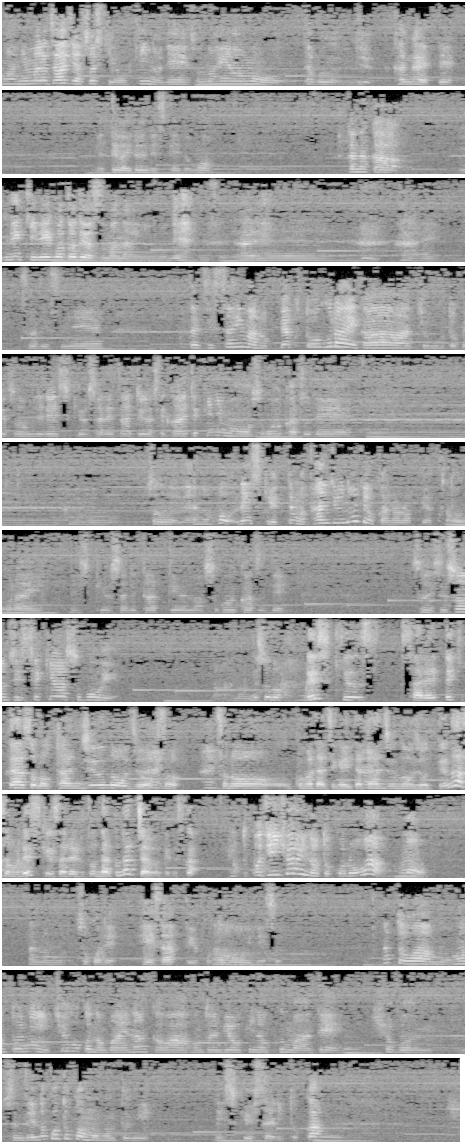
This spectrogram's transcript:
アニマルズアジア組織が大きいのでその辺はもう多分考えてやってはいるんですけれどもなかなかね綺麗事では済まないので、はい、はい、そうですね。ただ実際今600頭ぐらいが中国とベトナムでレスキューされたというのは世界的にもすごい数で、うん、あのそのあのレスキューっても単純農場から600頭ぐらいレスキューされたっていうのはすごい数でそうですね。その実績はすごい、うん。でそのレスキューされてきたその単純農場、はい、その熊たちがいた単純農場っていうのはそのレスキューされるとなくなっちゃうわけですか、えっと、個人所有のところはもう、うん、あのそこで閉鎖っていうことが多いです。あとはもう本当に中国の場合なんかは本当に病気のクマで処分寸前の子とかも本当にレスキューしたりとか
